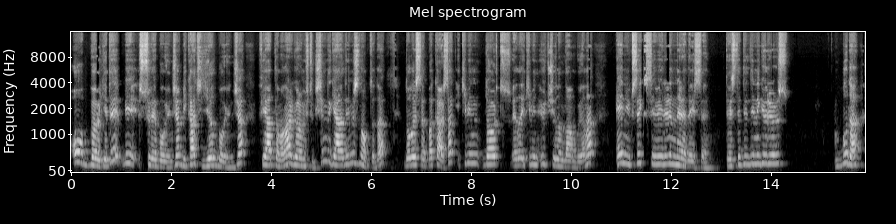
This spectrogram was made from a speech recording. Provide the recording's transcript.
o bölgede bir süre boyunca, birkaç yıl boyunca fiyatlamalar görmüştük. Şimdi geldiğimiz noktada dolayısıyla bakarsak 2004 ya da 2003 yılından bu yana en yüksek seviyelerin neredeyse test edildiğini görüyoruz. Bu da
